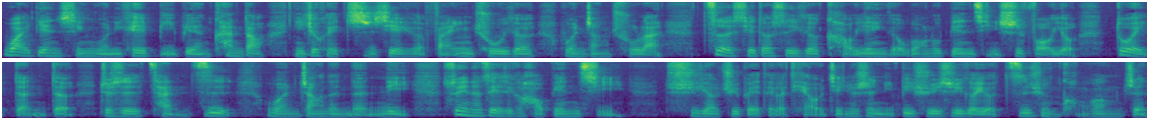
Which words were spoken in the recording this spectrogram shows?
外电新闻，你可以比别人看到，你就可以直接一个反映出一个文章出来。这些都是一个考验一个网络编辑是否有对等的，就是产字文章的能力。所以呢，这也是一个好编辑。需要具备的一个条件，就是你必须是一个有资讯恐慌症，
